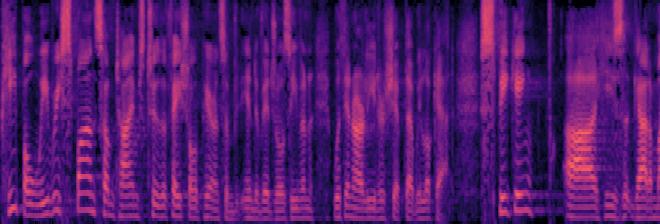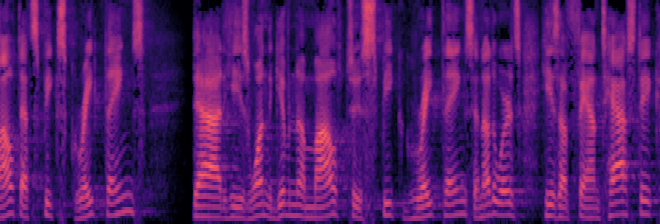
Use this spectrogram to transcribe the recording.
people, we respond sometimes to the facial appearance of individuals, even within our leadership that we look at. Speaking, uh, he's got a mouth that speaks great things. That he's one given a mouth to speak great things. In other words, he's a fantastic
